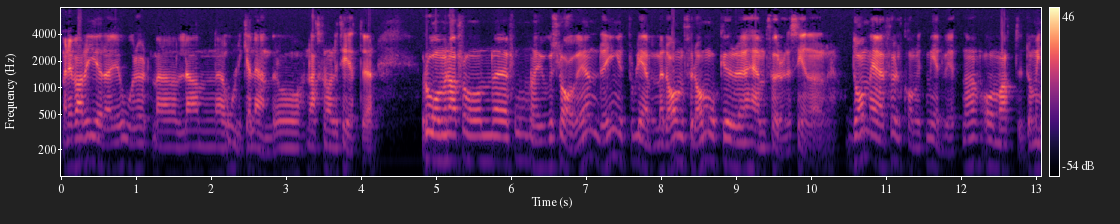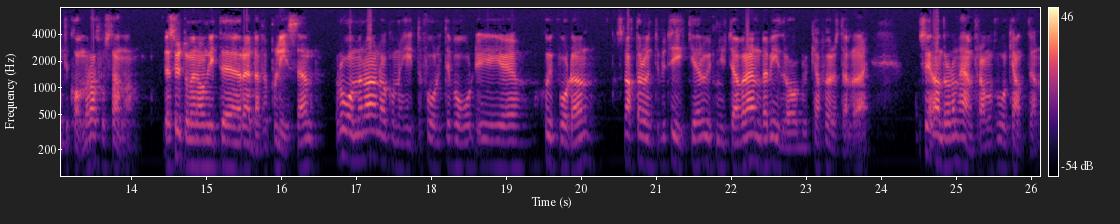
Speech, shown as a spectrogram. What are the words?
Men det varierar ju oerhört mellan olika länder och nationaliteter. Romerna från eh, forna Jugoslavien, det är inget problem med dem för de åker hem förr eller senare. De är fullkomligt medvetna om att de inte kommer att få stanna. Dessutom är de lite rädda för polisen. Romerna, de kommer hit och får lite vård i eh, sjukvården. Snattar runt i butiker och utnyttjar varenda bidrag du kan föreställa dig. Och sedan drar de hem framåt vårkanten.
